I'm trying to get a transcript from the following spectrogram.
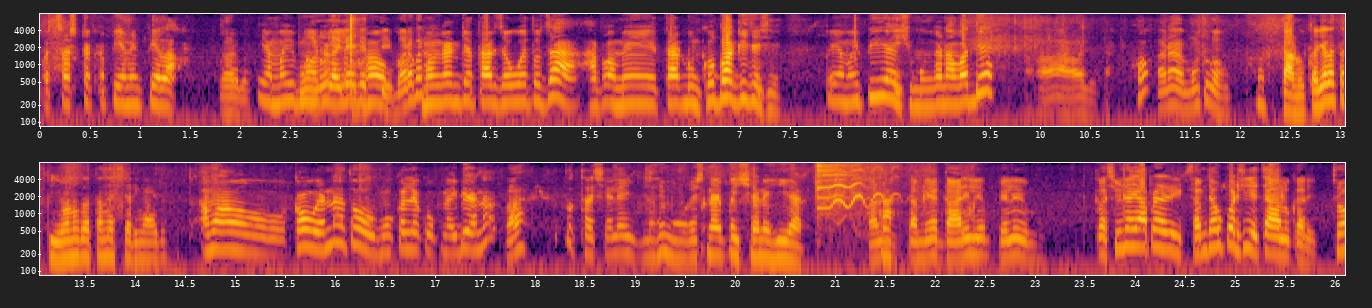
પચાસ ટકા પેમેન્ટ પેલા. બરાબર. એમાં લઈ લેજે બરાબર? મંગાને કે તાર જવું હોય તો જા આપ અમે તાર ડુંખો ભાગી જશે. પછી અમે પી આવીશું મંગાને આવવા દે. હા આવા જતા અને હું શું કહું? ચાલુ કરીએ તા પીવાનું તો તને શેરિંગ આવે તો આમાં કહું એને તો મોકલે કોક નહીં બે ને. હા? તો થશે લે નહીં મોરસ ના પૈસા નહીં યાર. તમે ગાડી લે પેલી કશું નહીં આપણે સમજાવવું પડશે ચાલુ કરી. ચો?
